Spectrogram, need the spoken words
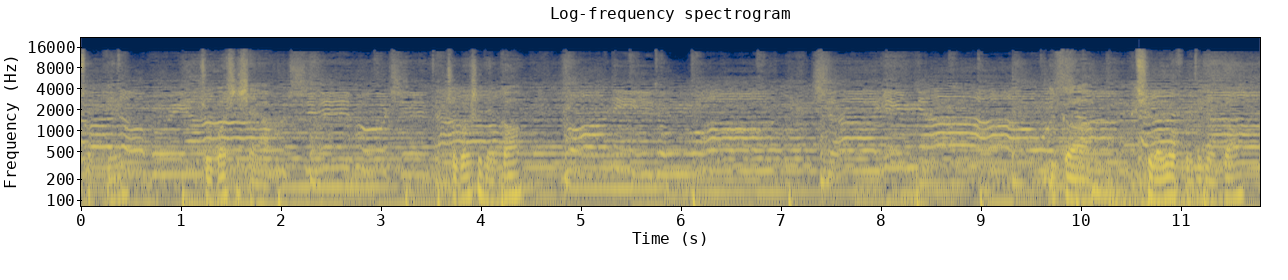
总编。主播是谁啊？主播是年糕。一个去了又回的年糕。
